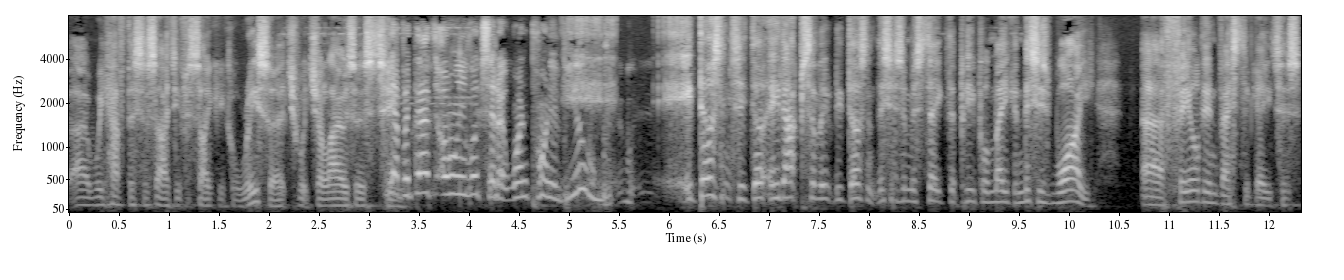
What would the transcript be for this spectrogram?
Uh, we have the Society for Psychical Research, which allows us to. Yeah, but that only looks at it one point of view. It, it doesn't. It, do, it absolutely doesn't. This is a mistake that people make, and this is why uh, field investigators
